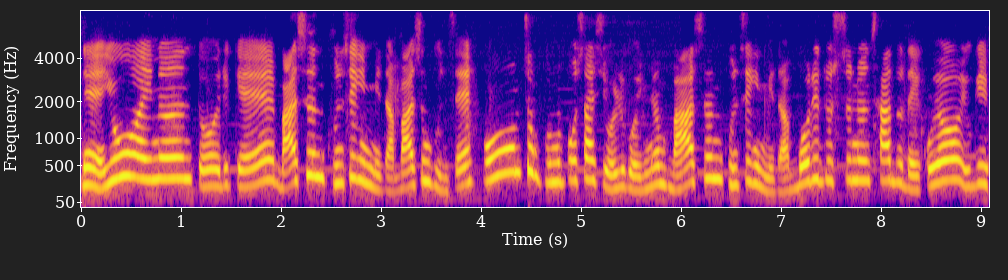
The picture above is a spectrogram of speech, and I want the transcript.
네, 요 아이는 또 이렇게 마슨 군생입니다. 마슨 군생. 엄청 분을 뽀사시 올리고 있는 마슨 군생입니다. 머리 두수는 4두 되고요. 여기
